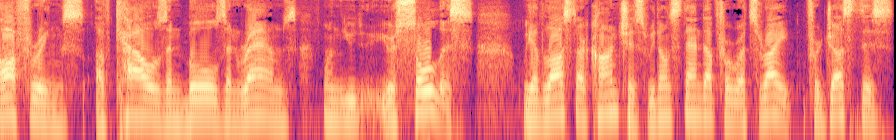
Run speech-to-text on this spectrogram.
offerings of cows and bulls and rams when you, you're soulless. We have lost our conscience. We don't stand up for what's right, for justice,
